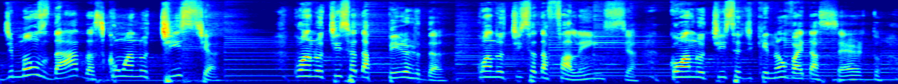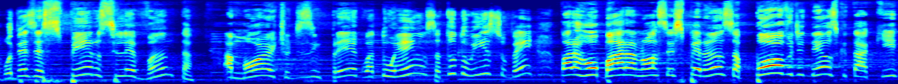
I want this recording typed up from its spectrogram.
de mãos dadas com a notícia com a notícia da perda, com a notícia da falência, com a notícia de que não vai dar certo. O desespero se levanta, a morte, o desemprego, a doença, tudo isso vem para roubar a nossa esperança. Povo de Deus que está aqui,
